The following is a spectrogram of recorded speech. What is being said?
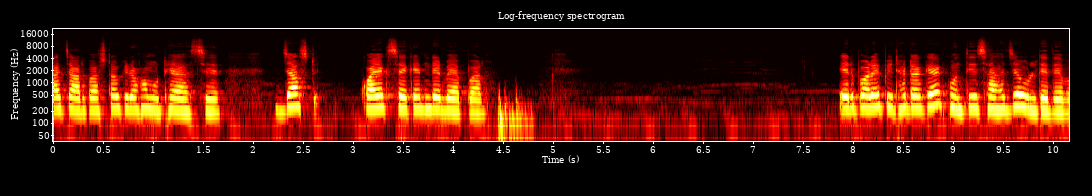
আর চারপাশটাও কীরকম উঠে আসছে। জাস্ট কয়েক সেকেন্ডের ব্যাপার। এরপরে পিঠাটাকে খুন্তির সাহায্যে উল্টে দেব।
